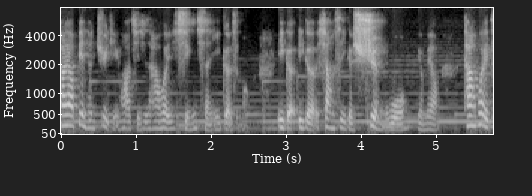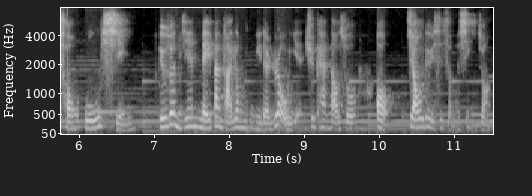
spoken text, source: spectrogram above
它要变成具体化，其实它会形成一个什么？一个一个像是一个漩涡，有没有？它会从无形，比如说你今天没办法用你的肉眼去看到说，哦，焦虑是什么形状，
